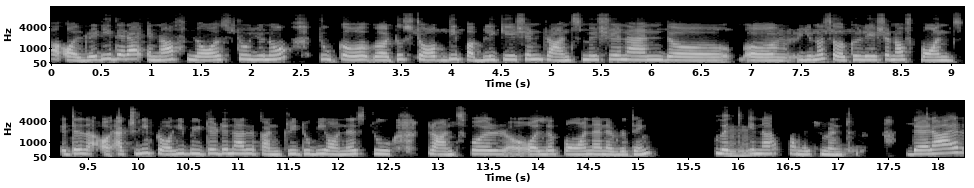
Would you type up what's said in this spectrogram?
already there are enough laws to you know to curb uh, to stop the publication transmission and uh, uh, you know circulation of bonds. It is uh, actually prohibited in our country to be honest to transfer uh, all the porn and everything with mm-hmm. enough punishment. There are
